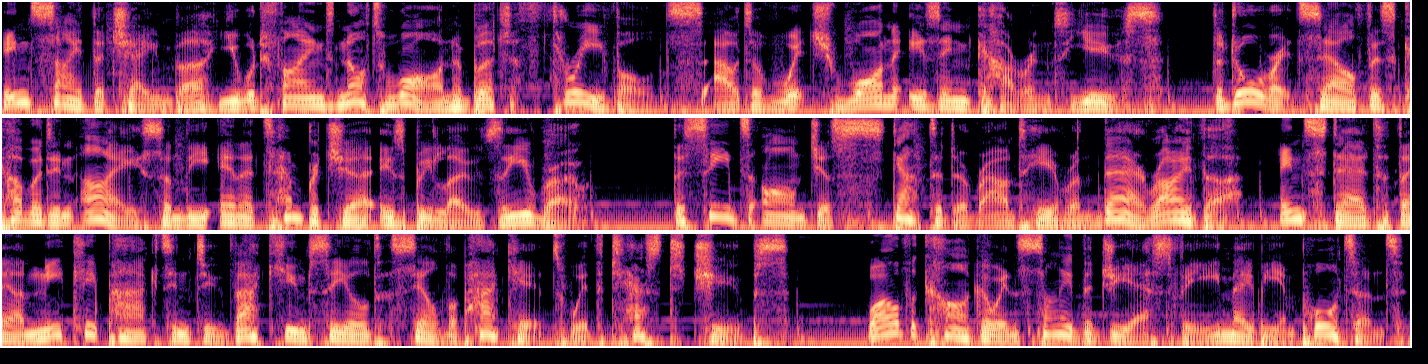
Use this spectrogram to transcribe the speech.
Inside the chamber, you would find not one but three vaults, out of which one is in current use. The door itself is covered in ice and the inner temperature is below zero. The seeds aren't just scattered around here and there either. Instead, they are neatly packed into vacuum-sealed silver packets with test tubes. While the cargo inside the GSV may be important,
